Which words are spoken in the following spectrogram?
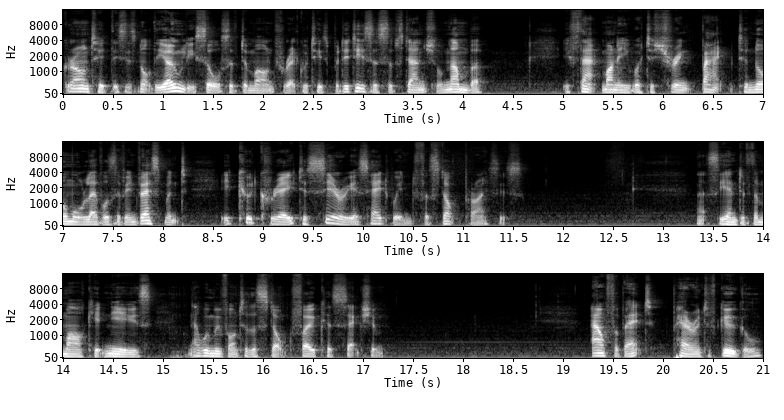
Granted, this is not the only source of demand for equities, but it is a substantial number. If that money were to shrink back to normal levels of investment, it could create a serious headwind for stock prices. That's the end of the market news. Now we move on to the stock focus section. Alphabet, parent of Google,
